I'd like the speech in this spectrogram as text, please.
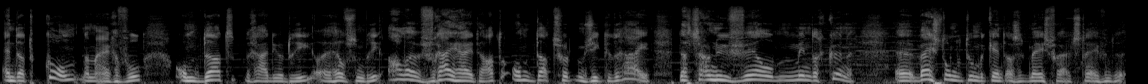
En dat kon, naar mijn gevoel, omdat Radio 3, eh, Hilversum 3, alle vrijheid had om dat soort muziek te draaien. Dat zou nu veel minder kunnen. Eh, wij stonden toen bekend als het meest vooruitstrevende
